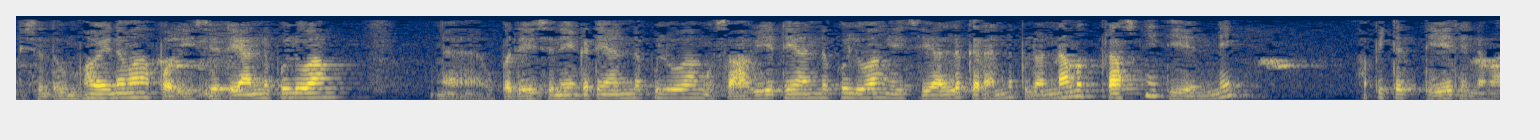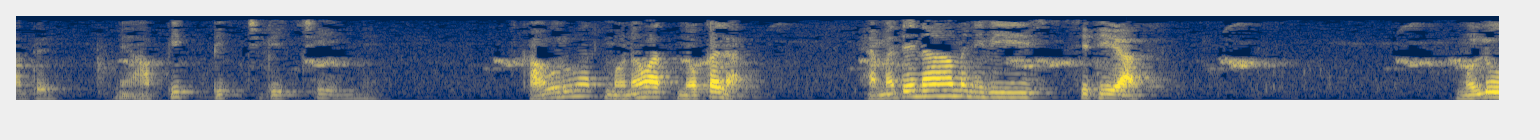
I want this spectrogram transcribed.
විසඳුම් හොයනවා පොලිසියට යන්න පුළුවන් උපදේශනයකට යන්න පුළුවන් උසාවියට යන්න පුළුවන් ඒ සියල්ල කරන්න පුළුවන්. නමුත් ප්‍රශ්නේ තියෙන්නේ අපිට තේරෙනවද? මේ අපි පිච්චි පිච්චි ඉන්නේ. කවුරුවත් මොනවත් නොකලා හැමදෙනාම නිවි සිටියක් මුළු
